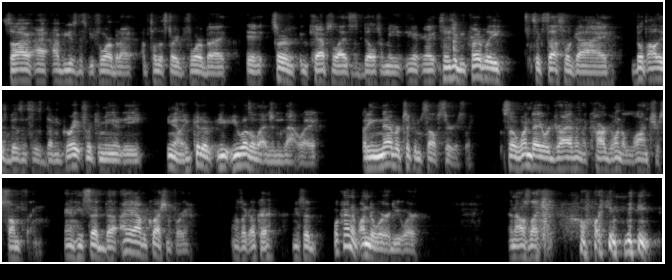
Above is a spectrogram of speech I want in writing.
So I, I, have used this before, but I, have told the story before, but I, it sort of encapsulates Bill for me. Right? So he's an incredibly successful guy, built all these businesses, done great for community. You know, he could have, he, he was a legend that way, but he never took himself seriously. So one day we're driving the car going to lunch or something. And he said, uh, Hey, I have a question for you. I was like, Okay. And he said, What kind of underwear do you wear? And I was like, What do you mean?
